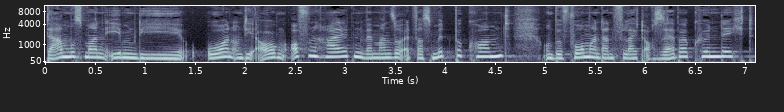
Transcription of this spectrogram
Da muss man eben die Ohren und die Augen offen halten, wenn man so etwas mitbekommt und bevor man dann vielleicht auch selber kündigt,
